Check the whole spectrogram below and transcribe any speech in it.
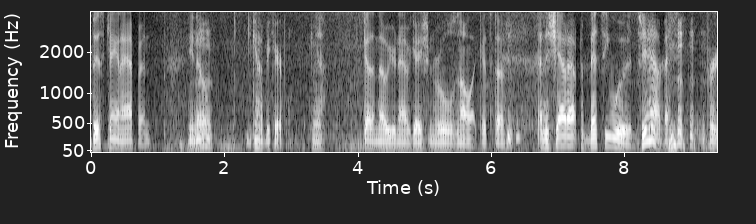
this can happen. You know, Mm-hmm. you got to be careful. Yeah. Got to know your navigation rules and all that good stuff. And a shout out to Betsy Woods. Yeah, for, Betsy. for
